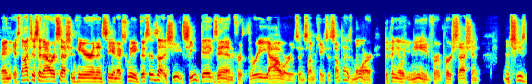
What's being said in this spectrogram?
And it's not just an hour session here and then see you next week. This is a she she digs in for three hours in some cases, sometimes more, depending on what you need for per session. And she's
